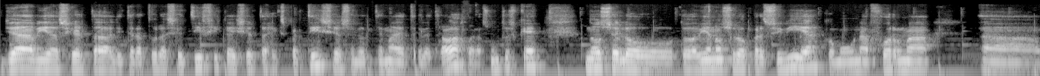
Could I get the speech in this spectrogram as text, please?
ya había cierta literatura científica y ciertas experticias en el tema de teletrabajo. El asunto es que no se lo, todavía no se lo percibía como una forma ah,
